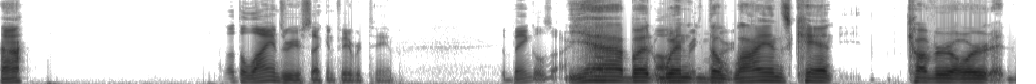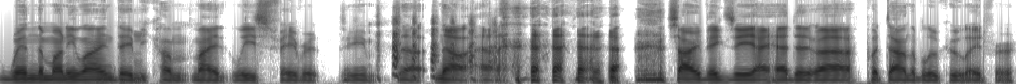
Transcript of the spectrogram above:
Huh? I thought the Lions were your second favorite team. The Bengals are. Yeah, but Oh, when the heart. Lions can't cover or win the money line, they Hmm. become my least favorite team. No, no. uh, sorry, Big Z. I had to uh, put down the blue Kool Aid for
